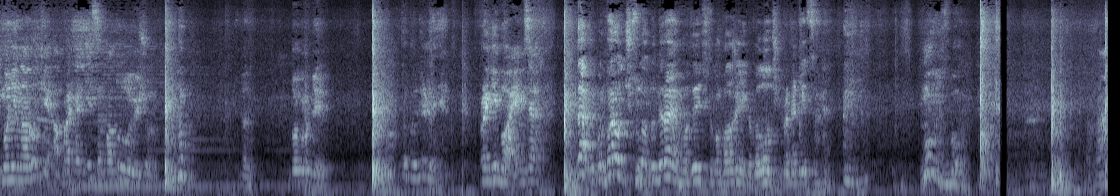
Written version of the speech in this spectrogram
но не на руки, а прокатиться по туловищу до, до груди. Такое движение. Прогибаемся. Так, и подбородочек сюда убираем. Вот видите, в таком положении, как бы лодочек прокатиться. Ну, сбоку. Ага.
